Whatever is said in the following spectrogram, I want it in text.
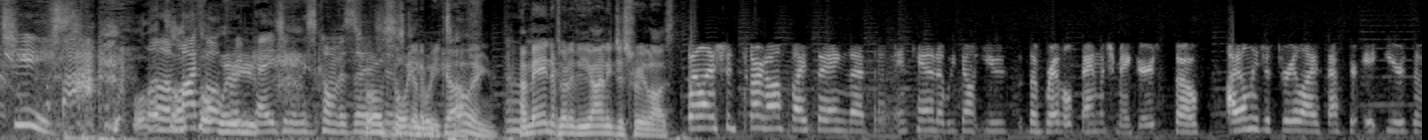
Jeez. Well, Well, my fault for you- engaging in this conversation. where I thought gonna you were be tough. going. Amanda, what have you only just realised? Well, I should start off by saying that um, in Canada we don't use the Breville sandwich makers. So I only just realized after eight years of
